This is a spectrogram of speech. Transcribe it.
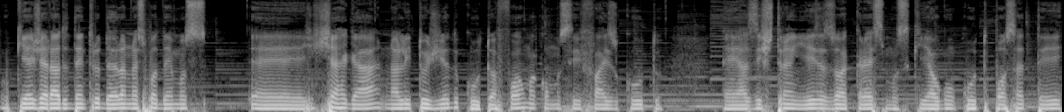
O que é gerado dentro dela nós podemos é, enxergar na liturgia do culto, a forma como se faz o culto, é, as estranhezas ou acréscimos que algum culto possa ter,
